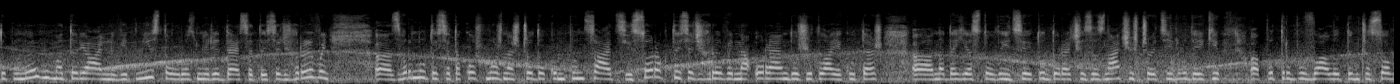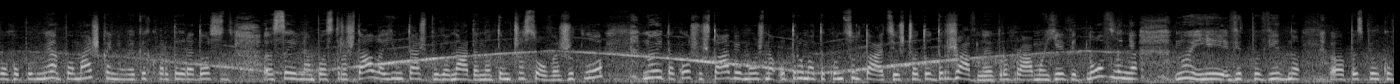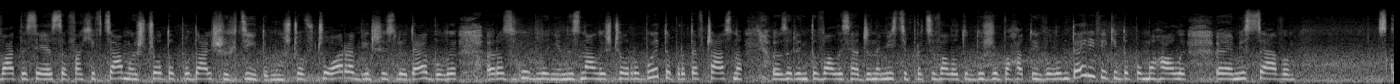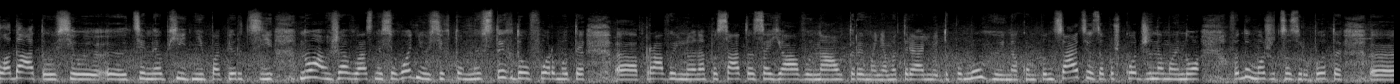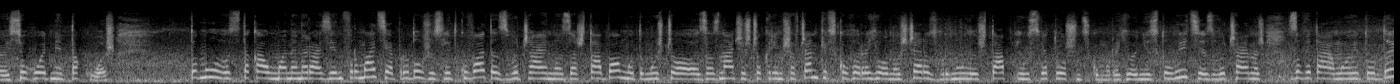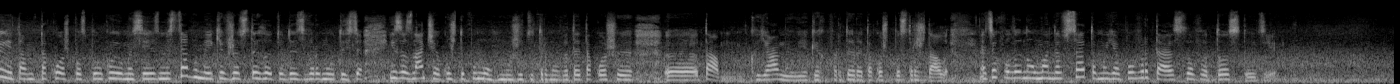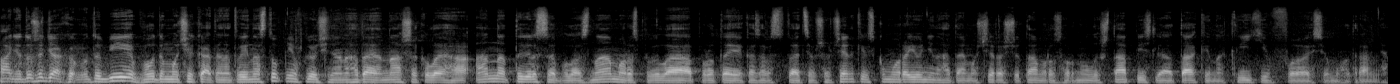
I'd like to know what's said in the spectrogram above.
допомогу, матеріальну від міста у розмірі 10 тисяч гривень. Е, Звернутися також можна щодо компенсації 40 тисяч гривень на оренду житла, яку теж надає столиця. І тут, до речі, зазначу, що ті люди, які потребували тимчасового помє- помешкання, у яких квартира досить е, сильно постраждала, їм теж було надано тимчасове житло. Ну і також у штабі можна отримати консультацію щодо державної програми є відновлення. Ну і відповідно е, поспілкуватися із фахівцями щодо подальших дій, тому що вчора більшість людей були розгублені, не знали, що робити, проте вчасно е, зорієнтувалися, адже на місці працювало тут дуже багато і волонтерів, які допомагали місцевим. Складати усі е, ці необхідні папірці. Ну а вже власне сьогодні усі, хто не встиг дооформити, е, правильно написати заяву на отримання матеріальної допомоги і на компенсацію за пошкоджене майно, вони можуть це зробити е, сьогодні також. Тому ось така у мене наразі інформація. Продовжу слідкувати звичайно за штабами, тому що зазначу, що крім Шевченківського району ще розгорнули штаб і у Святошинському районі столиці. Звичайно ж, завітаємо і туди, і там також поспілкуємося із місцевими, які вже встигли туди звернутися, і зазначу, яку ж допомогу можуть отримувати також і, е, там кияни, у яких квартири також постраждали. На цю хвилину у мене все, тому я повертаю слово до студії. Аню, дуже дякуємо тобі. Будемо чекати на твої наступні включення. Нагадаю, наша колега Анна Тирса була з нами, розповіла про те, яка зараз ситуація в Шевченківському районі. Нагадаємо ще раз, що там розгорнули штаб після атаки на Київ е, 7 травня.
